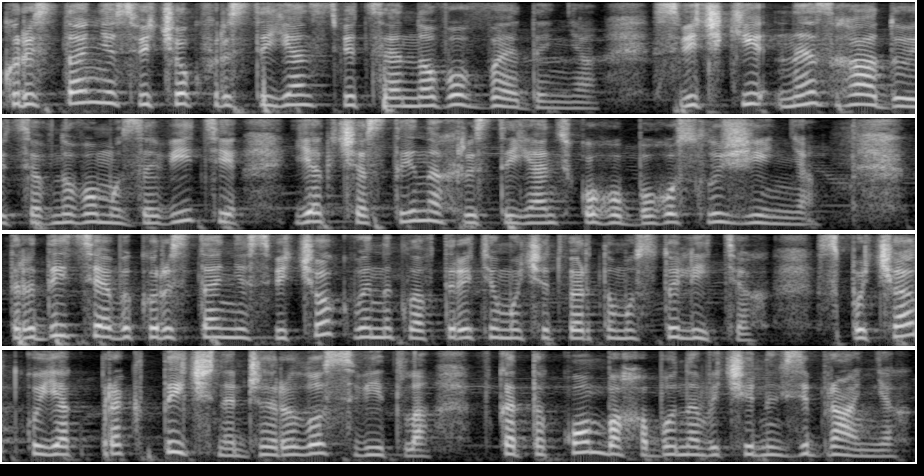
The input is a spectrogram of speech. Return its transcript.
Використання свічок в християнстві це нововведення. Свічки не згадуються в Новому Завіті як частина християнського богослужіння. Традиція використання свічок виникла в 3-4 століттях, спочатку як практичне джерело світла в катакомбах або на вечірних зібраннях.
